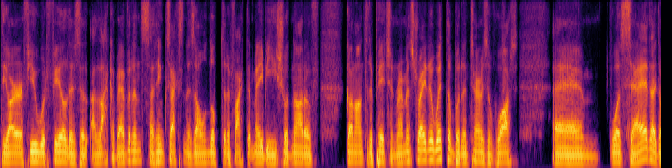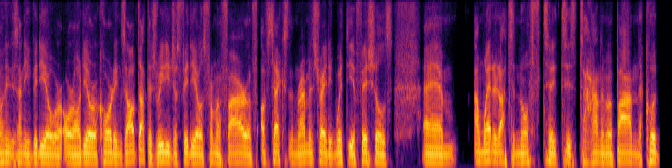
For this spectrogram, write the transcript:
the IRFU would feel there's a, a, lack of evidence. I think Sexton has owned up to the fact that maybe he should not have gone onto the pitch and remonstrated with them, but in terms of what um, was said. I don't think there's any video or, or audio recordings of that. There's really just videos from afar of, of Sexton remonstrating with the officials. Um, and whether that's enough to, to, to hand him a ban that could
